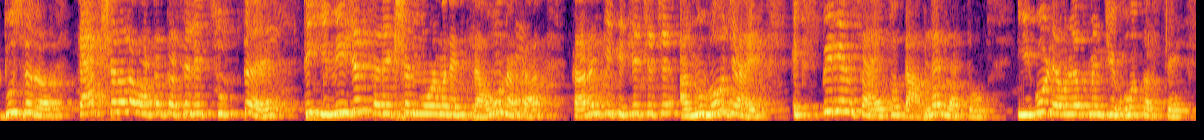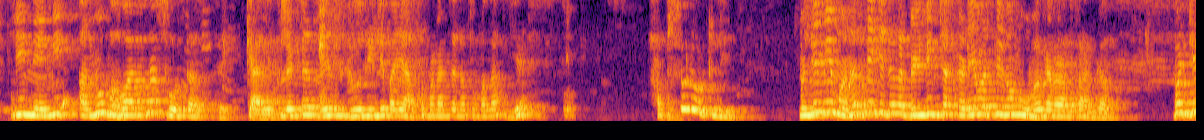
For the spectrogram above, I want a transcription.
दुसरं त्या क्षणाला वाटत असेल हे चुकतंय ते इमिजिएट करेक्शन मोडमध्ये जाऊ नका कारण की तिथेचे जे अनुभव जे आहेत एक्सपिरियन्स आहे तो दाबला जातो. इगो डेव्हलपमेंट जी होत असते ही नेहमी अनुभवातनंच होत असते. कॅल्क्युलेटर रिस्क घेऊ दिली पाहिजे असं म्हणायचं का तुम्हाला? येस ॲब्सोल्युटली म्हणजे मी म्हणत नाही की त्याला बिल्डिंगच्या कडेवरती जाऊन उभं करायला सांगा. पण जे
